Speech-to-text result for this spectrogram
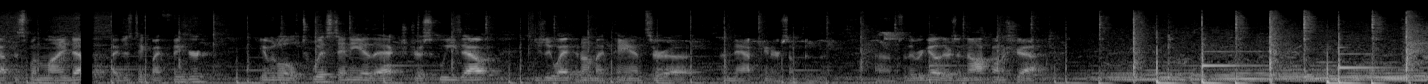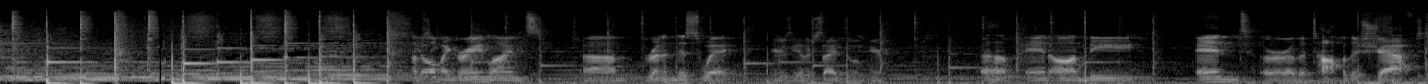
Got this one lined up. I just take my finger, give it a little twist, any of the extra squeeze out. Usually wipe it on my pants or a, a napkin or something. Um, so there we go, there's a nock on a shaft. all my grain lines um, running this way. Here's the other sides of them here. Um, and on the end or the top of this shaft,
